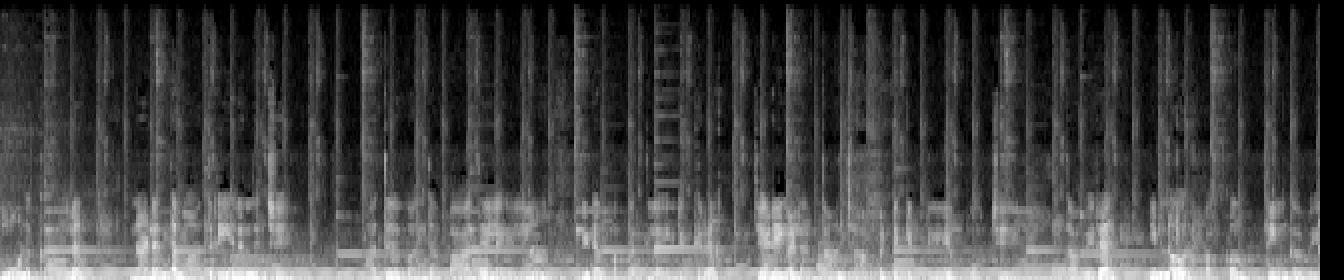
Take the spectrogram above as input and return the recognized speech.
மூணு காலில் நடந்த மாதிரி இருந்துச்சு. அது வந்த பாதையில எல்லாம் இடப்பக்கத்துல இருக்கிற செடிகளை தான் சாப்பிட்டுக்கிட்டே போச்சு. தவிர இன்னொரு பக்கம் திங்கவே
